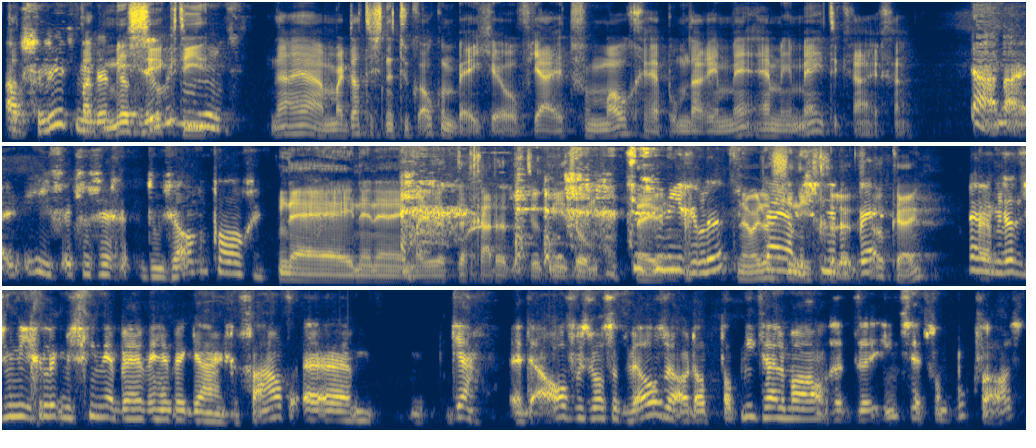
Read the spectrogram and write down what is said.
Absoluut, maar dat, mis ik die. Niet. Nou ja, maar dat is natuurlijk ook een beetje of jij het vermogen hebt om daarin hem in mee te krijgen. Ja, nou, Yves, ik zou zeggen, doe zelf een poging. Nee, nee, nee, maar daar gaat het natuurlijk niet om. het is me niet gelukt. Nee, maar dat is niet gelukt, oké. Nee, maar dat is me niet gelukt. Misschien heb, heb, heb ik daarin gefaald. Uh, ja, overigens was het wel zo dat dat niet helemaal de inzet van het boek was.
